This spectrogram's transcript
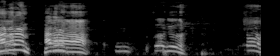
হা করেন হা করেন আহ, thank you. আহ,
